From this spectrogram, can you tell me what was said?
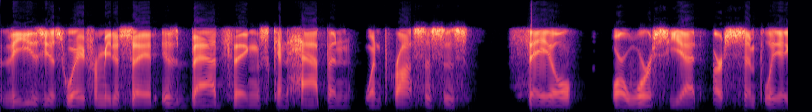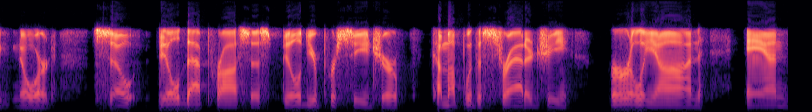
the easiest way for me to say it is bad things can happen when processes fail or worse yet are simply ignored. So build that process, build your procedure, come up with a strategy early on, and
